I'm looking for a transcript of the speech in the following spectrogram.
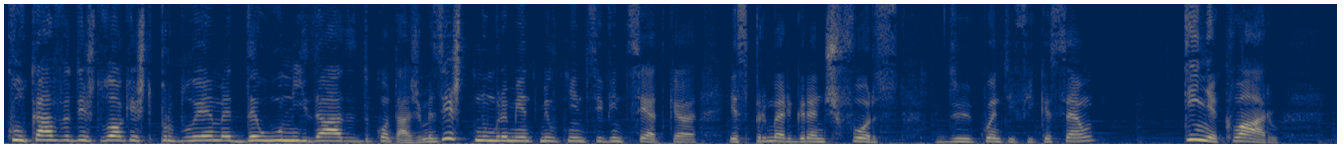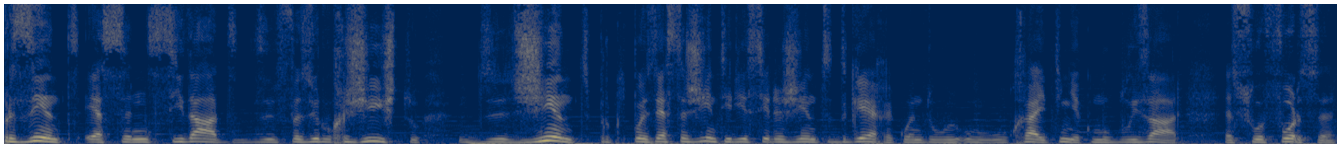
colocava desde logo este problema da unidade de contagem. Mas este numeramento 1527, que é esse primeiro grande esforço de quantificação, tinha, claro, presente essa necessidade de fazer o registro de gente, porque depois essa gente iria ser agente de guerra quando o, o, o rei tinha que mobilizar a sua força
